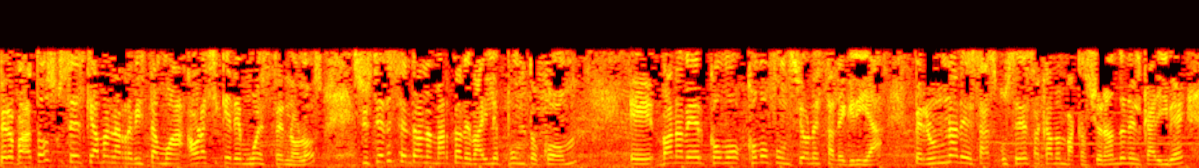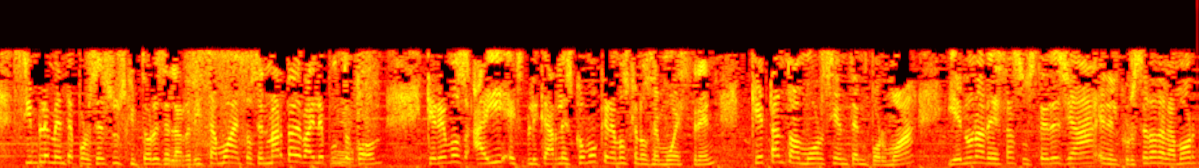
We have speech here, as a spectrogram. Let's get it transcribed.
Pero para todos ustedes que aman la revista MOA, ahora sí que demuéstrenoslos. Si ustedes entran a martadebaile.com, eh, van a ver cómo, cómo funciona esta alegría. Pero en una de esas, ustedes acaban vacacionando en el Caribe simplemente por ser suscriptores de la revista MOA. Entonces, en martadebaile.com queremos ahí explicarles cómo queremos que nos demuestren qué tanto amor sienten por MOA. Y en una de esas, ustedes ya en el crucero del amor,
